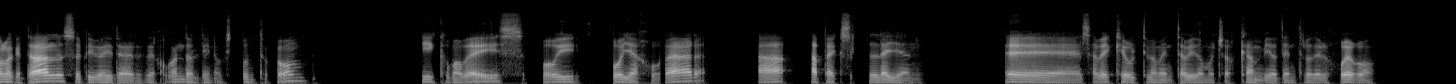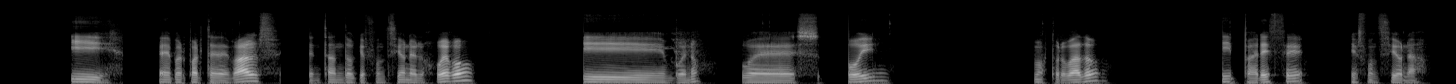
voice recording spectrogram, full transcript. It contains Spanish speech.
Hola, ¿qué tal? Soy Pivader de jugandolinux.com y como veis, hoy voy a jugar a Apex Legends. Eh, sabéis que últimamente ha habido muchos cambios dentro del juego y eh, por parte de Valve, intentando que funcione el juego. Y bueno, pues hoy hemos probado y parece que funciona.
